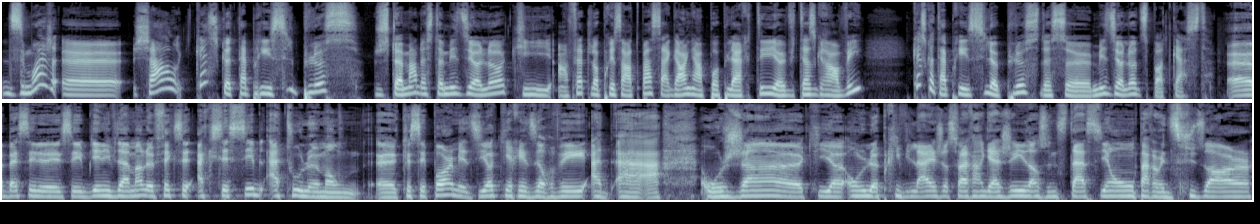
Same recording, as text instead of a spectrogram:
Dis-moi, euh, Charles, qu'est-ce que tu apprécies le plus, justement, de ce média-là qui, en fait, là, présentement, ça gagne en popularité euh, vitesse grand V? Qu'est-ce que tu apprécies le plus de ce média-là du podcast? Euh, ben c'est, bien évidemment le fait que c'est accessible à tout le monde, euh, que c'est pas un média qui est réservé à, aux gens euh, qui euh, ont eu le privilège de se faire engager dans une station par un diffuseur,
